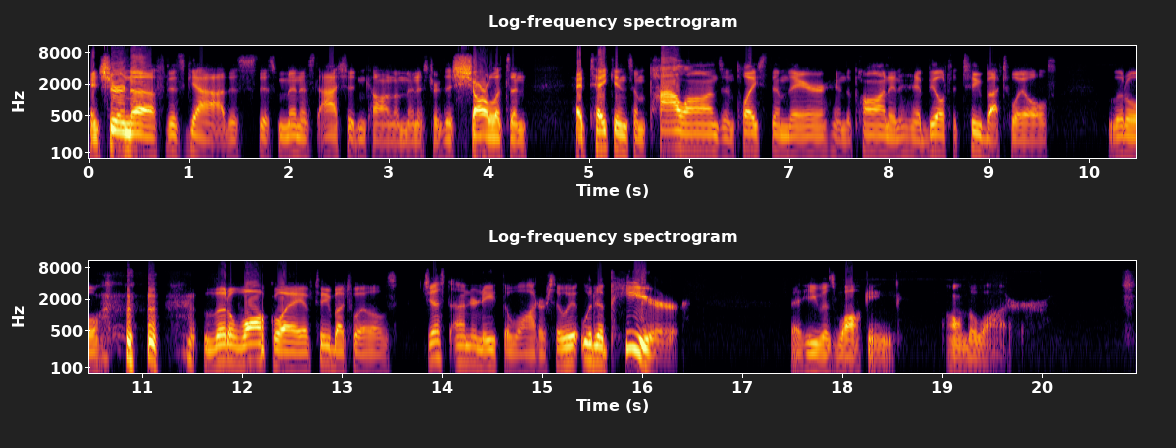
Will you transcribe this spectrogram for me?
And sure enough, this guy, this this minister, I shouldn't call him a minister, this charlatan, had taken some pylons and placed them there in the pond and had built a two by twelve little little walkway of two by twelves just underneath the water. So it would appear that he was walking on the water.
